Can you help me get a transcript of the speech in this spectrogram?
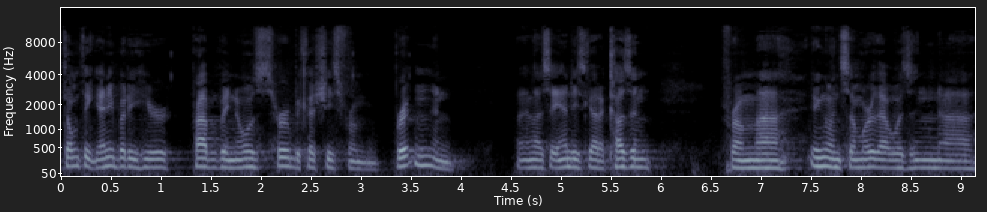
don't think anybody here probably knows her because she's from Britain, and unless Andy's got a cousin from uh, England somewhere that was in uh,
